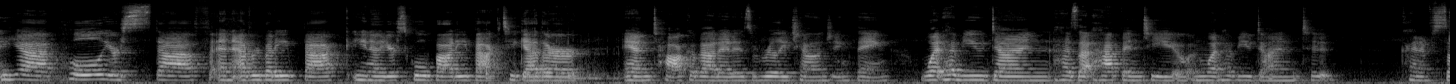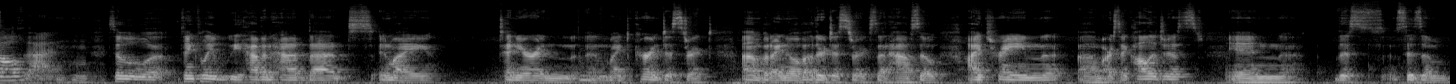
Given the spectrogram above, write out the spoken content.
Yeah, pull your staff and everybody back, you know, your school body back together and talk about it is a really challenging thing. What have you done? Has that happened to you? And what have you done to kind of solve that? Mm-hmm. So, uh, thankfully, we haven't had that in my tenure in, mm-hmm. in my current district, um, but I know of other districts that have. So I train um, our psychologists in this CISM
